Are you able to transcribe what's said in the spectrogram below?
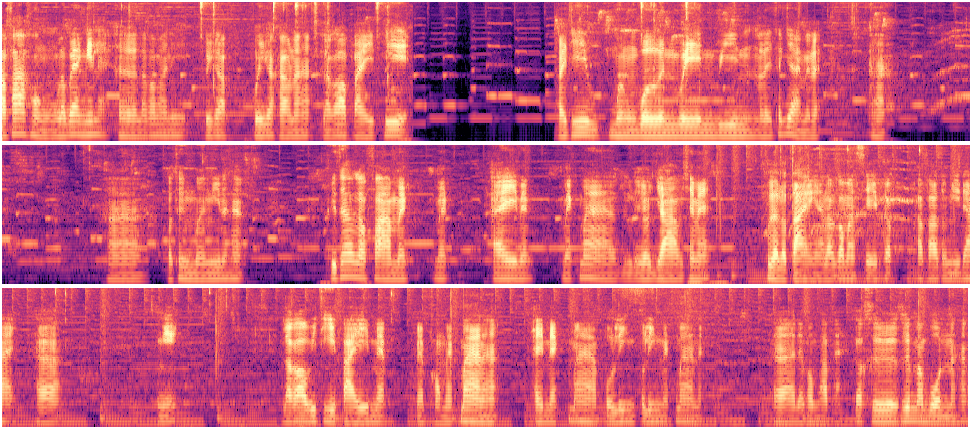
าฟ่าของระแวกนี้แหละ เออ แล้วก็มานี่คุยกับคุยกับเขานะฮะ แล้วก็ไปที่ ไปที่เมืองเวิร์นเวนวีนอะไรสักอย่างนี่แหละ อะ อ่าพอถึงเมืองนี้นะฮะ คือถ้าเราฟาร์มแม็กแม็กไอแม็กแม็กมายาวๆใช่ไหมเผื่อเราตายไงเราก็มาเซฟกับคาฟาตรงนี้ได้ อ่าอย่างนี้ แล้วก็วิธีไปแมปแมปของแม็กมานะฮะ ไอแม็กมาโปลิงโปลิงแม็กมาเนี่ยอ่าเดี๋ยวผมพาไปก็คือขึ้นมาบนนะฮะ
